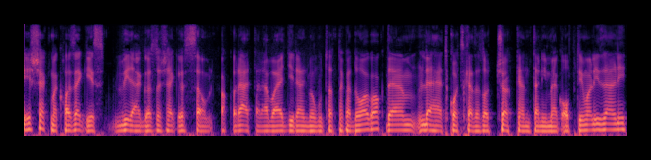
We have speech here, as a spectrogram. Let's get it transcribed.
esések, meg ha az egész világ világgazdaság összeomlik, akkor általában egy irányba mutatnak a dolgok, de lehet kockázatot csökkenteni, meg optimalizálni.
